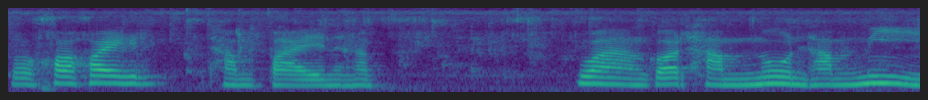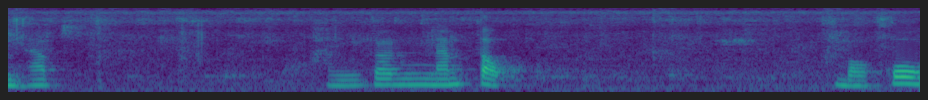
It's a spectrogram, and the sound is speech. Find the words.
ก็ค่อยๆทำไปนะครับ ว่างก็ทำนู่นทำนี่ครับ อันนี้ก็น้ำตก บ่อกุ้ง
